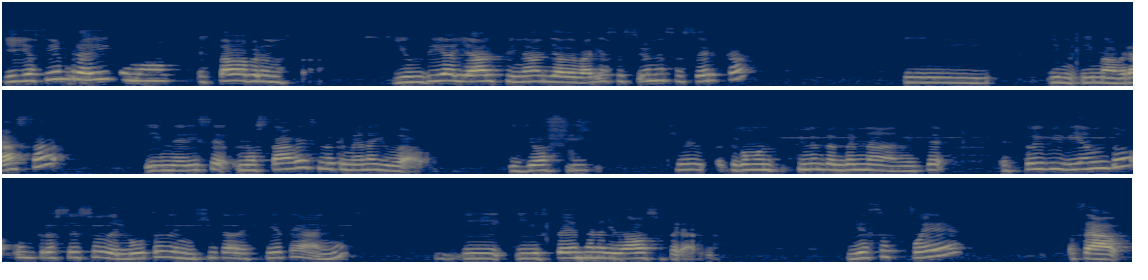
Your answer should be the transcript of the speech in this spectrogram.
y ella siempre ahí como estaba, pero no estaba. Y un día ya al final, ya de varias sesiones, se acerca y y, me abraza y me dice, no sabes lo que me han ayudado. Y yo así, así como sin entender nada, me dice, estoy viviendo un proceso de luto de mi hijita de siete años y, y, ustedes me han ayudado a superarlo. Y eso fue, o sea,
